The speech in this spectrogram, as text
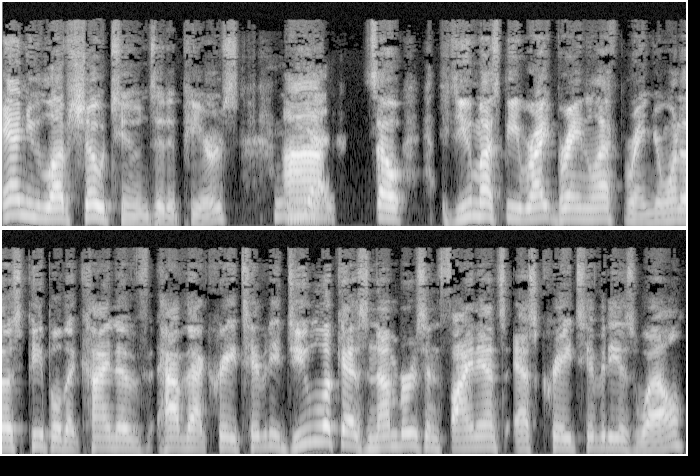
and you love show tunes. It appears. Uh, so you must be right brain, left brain. You're one of those people that kind of have that creativity. Do you look as numbers and finance as creativity as well?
